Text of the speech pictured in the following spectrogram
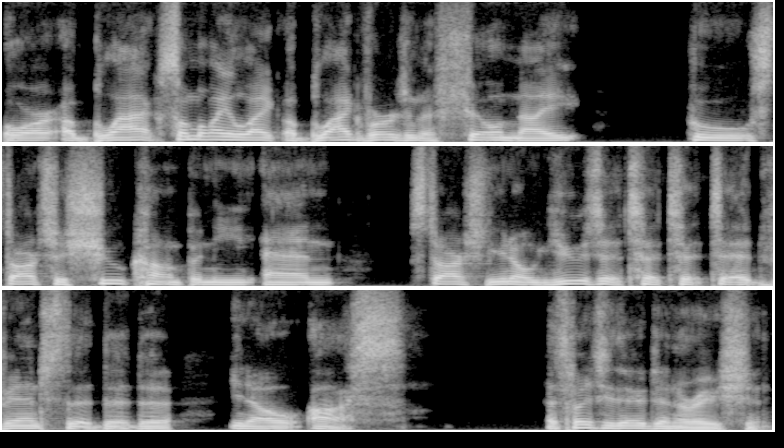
or a black somebody like a black version of Phil Knight who starts a shoe company and starts, you know, use it to to, to advance the, the the you know us especially their generation.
